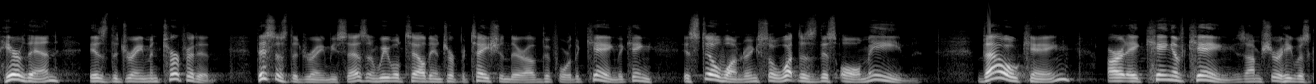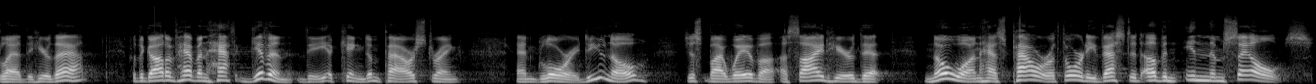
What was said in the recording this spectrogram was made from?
Here then is the dream interpreted. This is the dream, he says, and we will tell the interpretation thereof before the king. The king is still wondering, so what does this all mean? Thou, O king, art a king of kings. I'm sure he was glad to hear that. For the God of heaven hath given thee a kingdom, power, strength, and glory. Do you know, just by way of a aside here, that no one has power or authority vested of and in themselves?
